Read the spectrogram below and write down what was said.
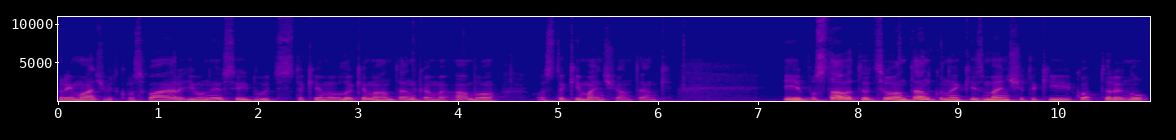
приймач від Crossfire, і вони всі йдуть з такими великими антенками або ось такі менші антенки. І поставити цю антенку на якісь менші такі коптери, ну,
